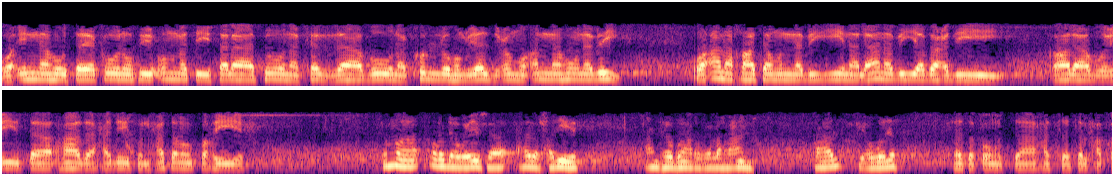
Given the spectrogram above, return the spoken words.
وإنه سيكون في أمتي ثلاثون كذابون كلهم يزعم أنه نبي وأنا خاتم النبيين لا نبي بعدي. قال أبو عيسى هذا حديث حسن صحيح. ثم ورد أبو عيسى هذا الحديث عن ثوبان رضي الله عنه قال في أوله لا تقوم الساعة حتى تلحق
